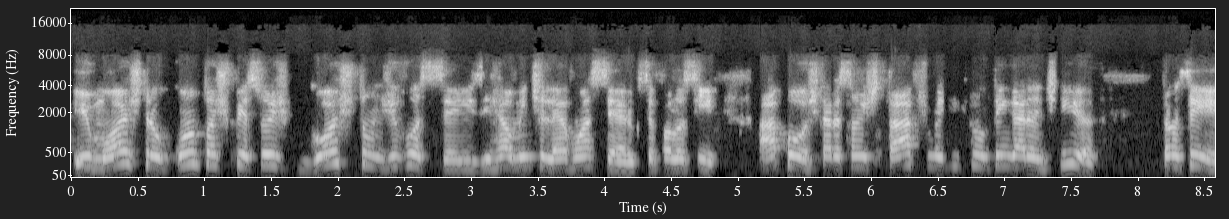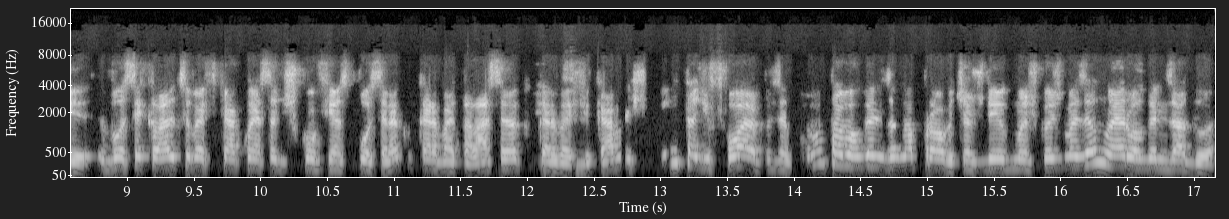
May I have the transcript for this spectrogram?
e mostra o quanto as pessoas gostam de vocês e realmente levam a sério. Você falou assim, ah, pô, os caras são staffs, mas a gente não tem garantia. Então, assim, você, claro que você vai ficar com essa desconfiança, pô, será que o cara vai estar tá lá? Será que o cara vai ficar? Mas quem está de fora, por exemplo, eu não estava organizando a prova, te ajudei em algumas coisas, mas eu não era organizador.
